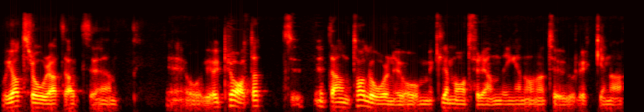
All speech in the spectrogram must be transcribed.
Och jag tror att, att och vi har ju pratat ett antal år nu om klimatförändringen och naturolyckorna.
